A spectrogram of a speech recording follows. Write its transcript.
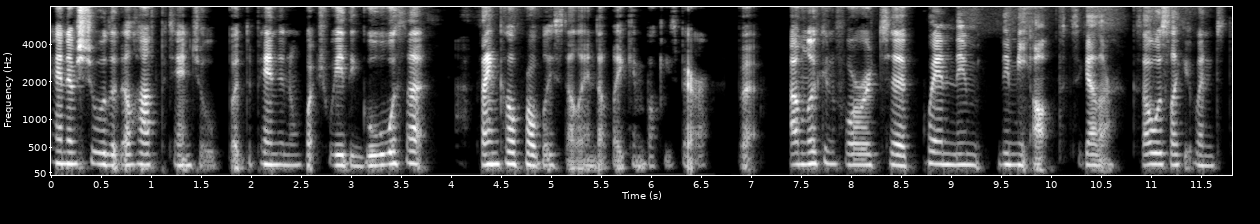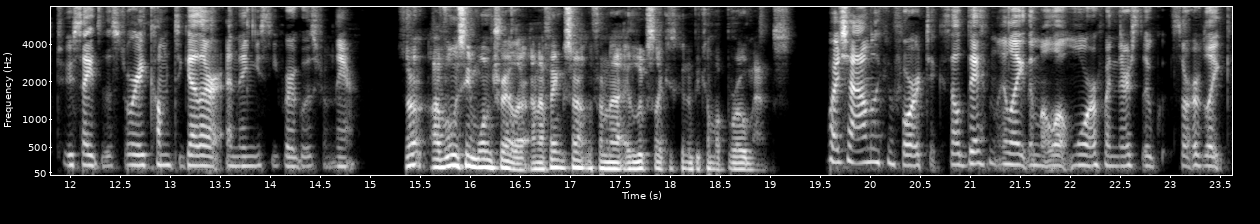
kind of show that they'll have potential, but depending on which way they go with it, I think I'll probably still end up liking Bucky's better. But I'm looking forward to when they they meet up together because I always like it when two sides of the story come together and then you see where it goes from there. So I've only seen one trailer, and I think certainly from that it looks like it's going to become a bromance. Which I am looking forward to because I'll definitely like them a lot more when there's the sort of like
